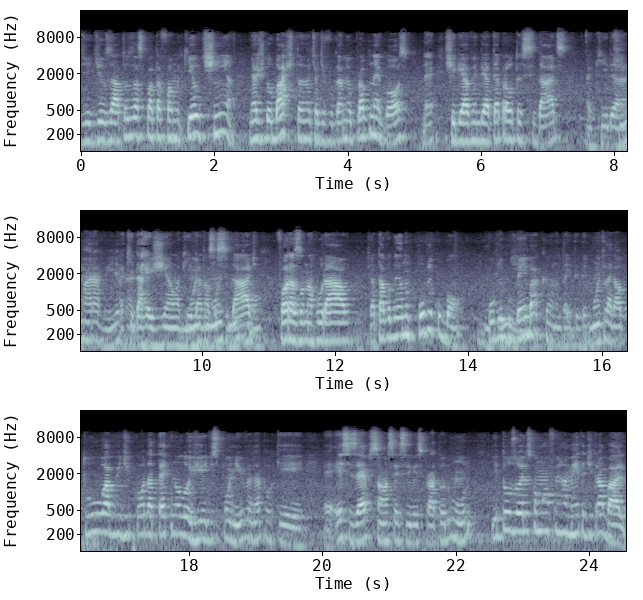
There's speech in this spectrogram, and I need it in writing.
de, de usar todas as plataformas que eu tinha me ajudou bastante a divulgar meu próprio negócio, né? Cheguei a vender até para outras cidades aqui da, aqui da região, aqui muito, da nossa muito, cidade. Muito fora a zona rural. Já estava ganhando um público bom. Um público Entendi. bem bacana, tá entendendo? Muito legal. Tu abdicou da tecnologia disponível, né? Porque é, esses apps são acessíveis para todo mundo e tu usou eles como uma ferramenta de trabalho.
